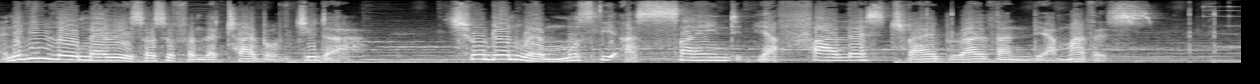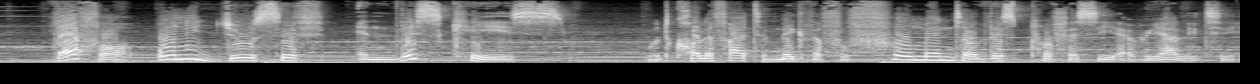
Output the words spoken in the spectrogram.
And even though Mary is also from the tribe of Judah, children were mostly assigned their father's tribe rather than their mother's. Therefore, only Joseph in this case would qualify to make the fulfillment of this prophecy a reality.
